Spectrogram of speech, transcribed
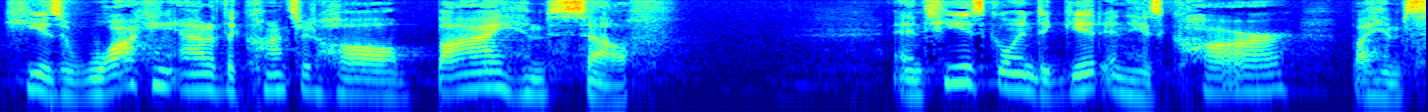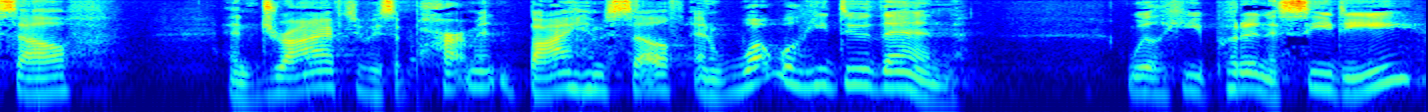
he is walking out of the concert hall by himself. And he is going to get in his car by himself and drive to his apartment by himself. And what will he do then? Will he put in a CD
